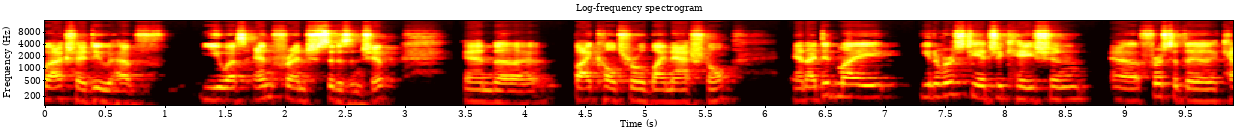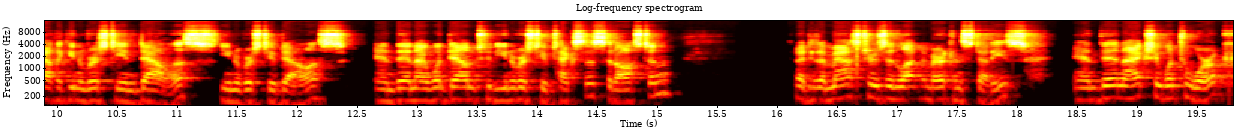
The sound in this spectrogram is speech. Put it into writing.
well, actually, I do have US and French citizenship and uh, bicultural, binational. And I did my university education uh, first at the Catholic University in Dallas, University of Dallas, and then I went down to the University of Texas at Austin. I did a master's in Latin American studies, and then I actually went to work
